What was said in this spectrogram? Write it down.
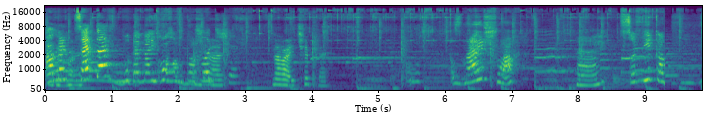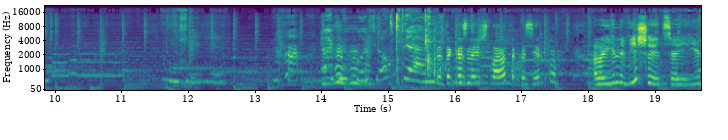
Але це теж буде найголовніше. Давай, чіпляй. Знаєш що? М. Софіка. Ти таке знайшла, таку зірку? Але її не вішається, її.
